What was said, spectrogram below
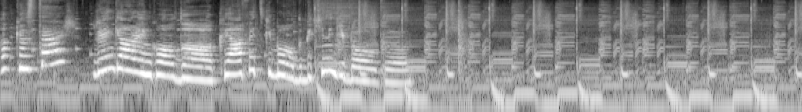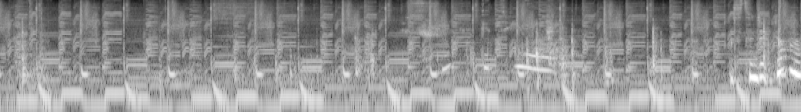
Bak. Göster. Rengarenk oldu. Kıyafet gibi oldu. Bikini gibi oldu. Isıtınca gidiyor mu?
